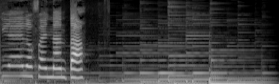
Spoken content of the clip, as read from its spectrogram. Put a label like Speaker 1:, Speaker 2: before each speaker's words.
Speaker 1: quiero, Fernanda.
